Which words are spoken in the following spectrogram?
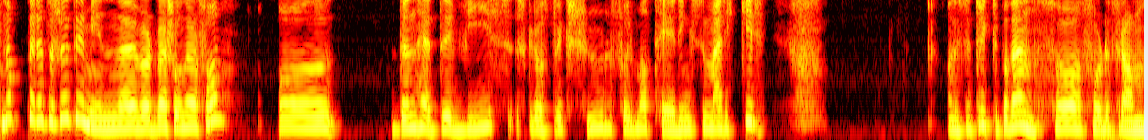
knapp, rett og slett, i min Word-versjon i hvert fall. Og den heter vis skjul formateringsmerker. Og hvis du trykker på den, så får du fram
